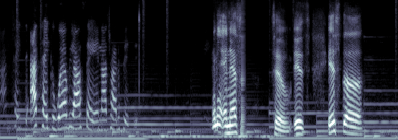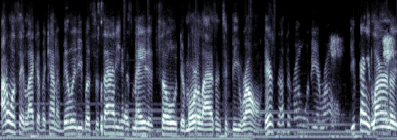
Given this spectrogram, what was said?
I take I take it wherever y'all say, and I try to fix it. and and that's too. It's it's the I don't want to say lack of accountability, but society has made it so demoralizing to be wrong. There's nothing wrong with being wrong. You can't learn or,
